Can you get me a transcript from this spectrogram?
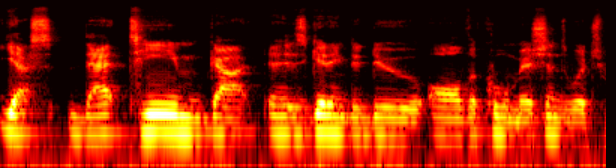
yes that team got is getting to do all the cool missions which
